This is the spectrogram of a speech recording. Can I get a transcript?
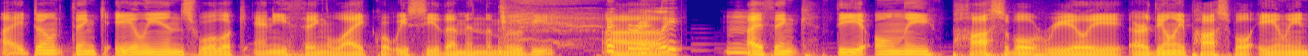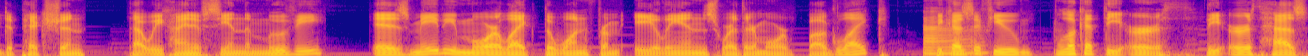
I don't think aliens will look anything like what we see them in the movie. Um, really? I mm. think the only possible, really, or the only possible alien depiction that we kind of see in the movie is maybe more like the one from Aliens, where they're more bug like. Because if ah. you look at the Earth, the Earth has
